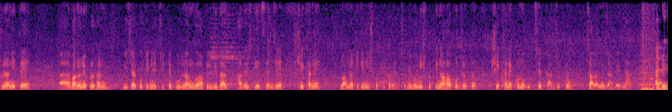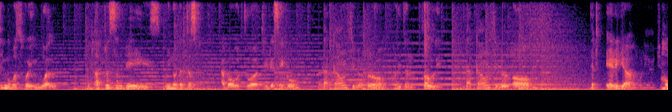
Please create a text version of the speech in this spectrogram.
শুনানিতে মাননীয় প্রধান বিচারপতির নেতৃত্বে পূর্ণাঙ্গ আপিল বিভাগ আদেশ দিয়েছেন যে সেখানে মামলাটিকে নিষ্পত্তি করার জন্য এবং নিষ্পত্তি না হওয়া পর্যন্ত সেখানে কোনো উচ্ছেদ কার্যক্রম চালানো যাবে না everything was going well but after some days we know that just about two or three days ago The councillor, from horizon Foley the councillor, of that area who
